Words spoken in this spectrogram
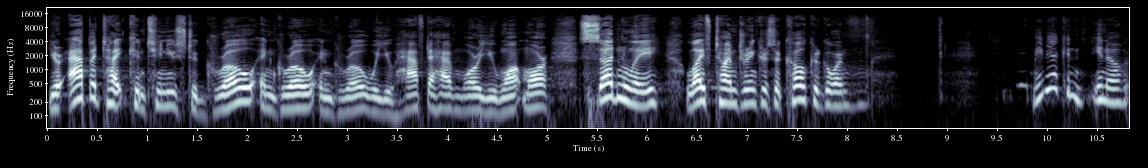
Your appetite continues to grow and grow and grow where you have to have more, you want more. Suddenly, lifetime drinkers of Coke are going, maybe I can, you know,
